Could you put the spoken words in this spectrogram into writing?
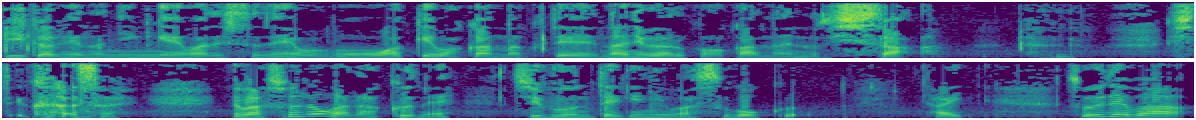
う、いい加減な人間はですね、もうわけわかんなくて何をやるかわかんないので、示唆 してください。でまあ、そういうのが楽ね。自分的にはすごく。はい。それでは、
